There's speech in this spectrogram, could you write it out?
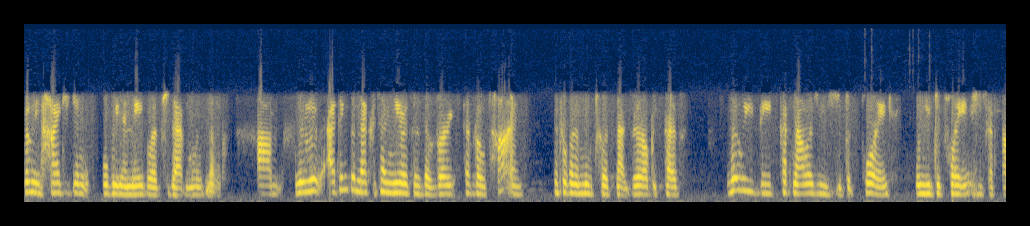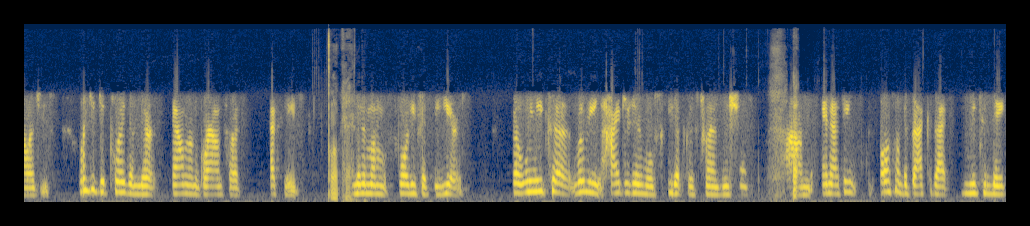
Really, hydrogen will be an enabler to that movement. Um, really, I think the next ten years is a very pivotal time if we're going to move towards net zero because really the technologies you deploy when you deploy energy technologies once you deploy them, they're down on the ground for decades, okay. minimum 40, 50 years. So we need to really, hydrogen will speed up this transition. Um, and I think also on the back of that, you need to make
